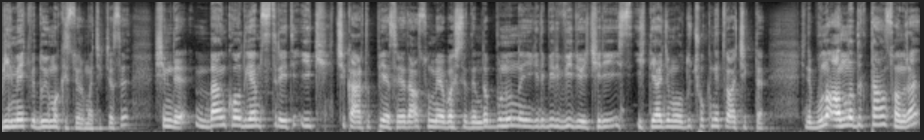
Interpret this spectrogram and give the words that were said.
bilmek ve duymak istiyorum açıkçası. Şimdi ben Code Game Straight'i ilk çıkartıp piyasaya daha sunmaya başladığımda bununla ilgili bir video içeriği ihtiyacım olduğu çok net ve açıktı. Şimdi bunu anladıktan sonra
